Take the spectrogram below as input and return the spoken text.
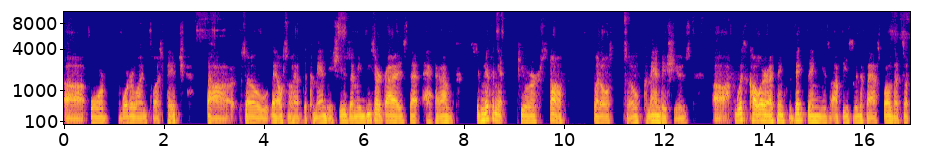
uh, or borderline plus pitch. Uh, so they also have the command issues. I mean, these are guys that have significant pure stuff, but also command issues. Uh, with Kuehler, I think the big thing is obviously the fastball that's up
